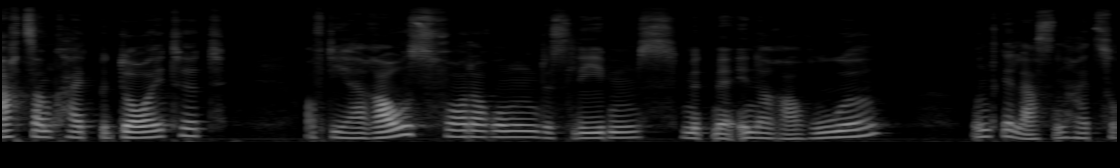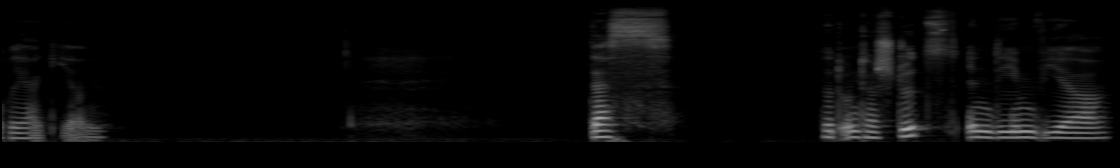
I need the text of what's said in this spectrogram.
Achtsamkeit bedeutet, auf die Herausforderungen des Lebens mit mehr innerer Ruhe und Gelassenheit zu reagieren. Das wird unterstützt, indem wir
